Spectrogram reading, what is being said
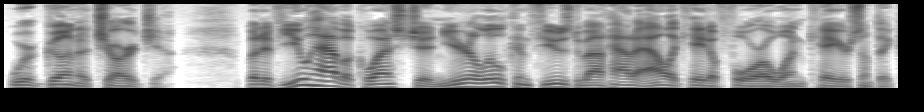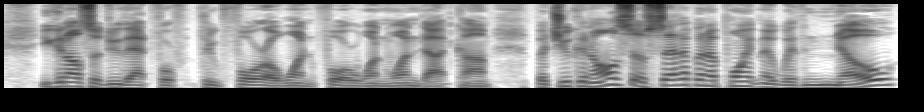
We're going to charge you. But if you have a question, you're a little confused about how to allocate a 401k or something, you can also do that for, through 401411.com. But you can also set up an appointment with no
